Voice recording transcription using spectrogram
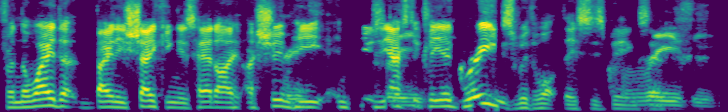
From the way that Bailey's shaking his head, I assume Crazy. he enthusiastically Crazy. agrees with what this is being Crazy. said."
